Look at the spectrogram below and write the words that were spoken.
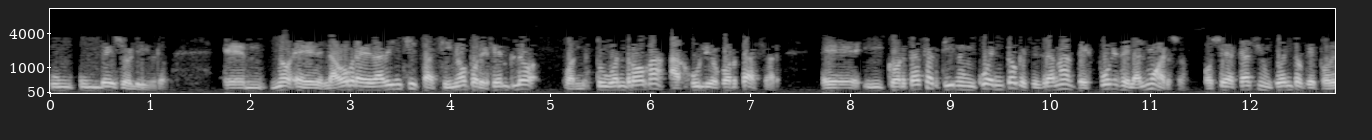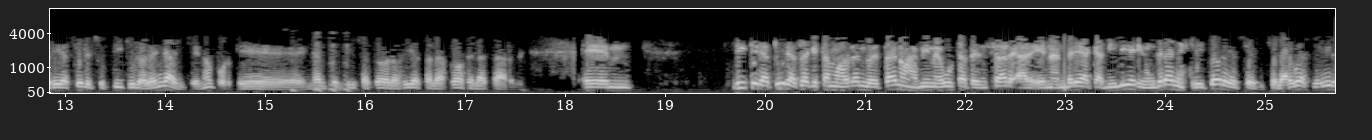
un, un, bello libro. Em, no, la obra de da Vinci fascinó, por ejemplo, cuando estuvo en Roma a Julio Cortázar eh, y Cortázar tiene un cuento que se llama Después del almuerzo, o sea, casi un cuento que podría ser el subtítulo de Enganche, ¿no? Porque Enganche empieza todos los días a las dos de la tarde. Eh, Literatura, ya que estamos hablando de Thanos, a mí me gusta pensar en Andrea Camilleri, un gran escritor que se, largó a escribir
